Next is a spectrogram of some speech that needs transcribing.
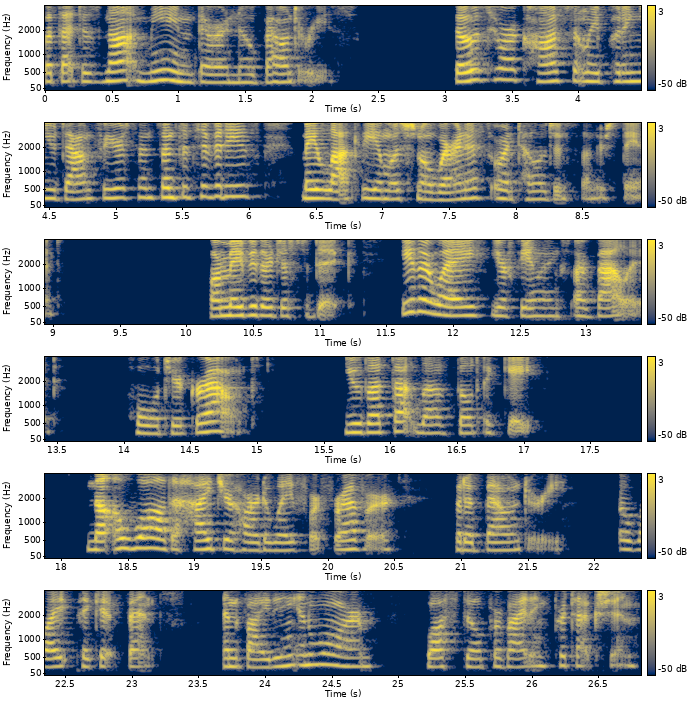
but that does not mean there are no boundaries. Those who are constantly putting you down for your sensitivities may lack the emotional awareness or intelligence to understand. Or maybe they're just a dick Either way, your feelings are valid. Hold your ground. You let that love build a gate. Not a wall to hide your heart away for forever, but a boundary. A white picket fence, inviting and warm, while still providing protection.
